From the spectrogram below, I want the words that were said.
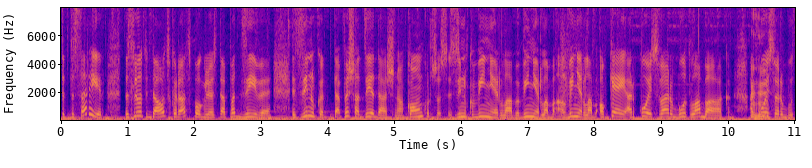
tad tas arī ir. Tas ļoti daudz kur atspoguļojas tāpat dzīvē. Es zinu, ka tā pašā dziedāšanā, konkursos, es zinu, ka viņi ir labi, viņi ir labi, viņi ir labi. Ok, ar ko es varu būt labāka, ar mm -hmm. ko es varu būt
